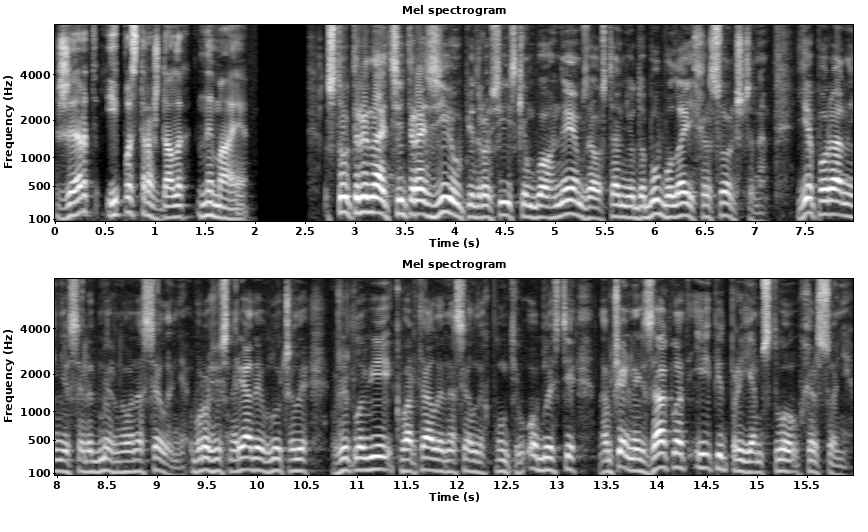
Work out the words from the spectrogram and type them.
Жертв і постраждалих немає. 113 разів під російським вогнем за останню добу була і Херсонщина. Є поранені серед мирного населення. Ворожі снаряди влучили в житлові квартали населених пунктів області, навчальний заклад і підприємство в Херсоні.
